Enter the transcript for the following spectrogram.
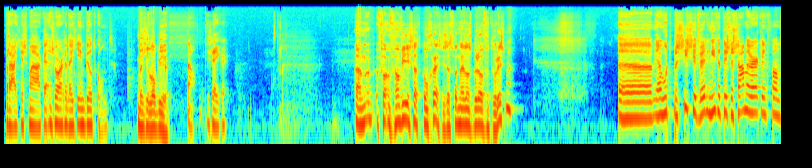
praatjes maken... en zorgen dat je in beeld komt. Een beetje lobbyen. Nou, zeker. Ehm, van, van wie is dat congres? Is dat van het Nederlands Bureau van Toerisme? Ehm, ja, hoe het precies zit, weet ik niet. Het is een samenwerking van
